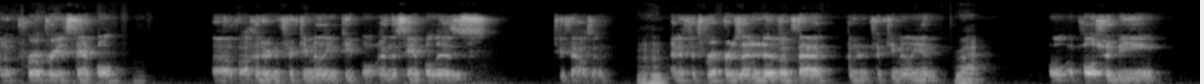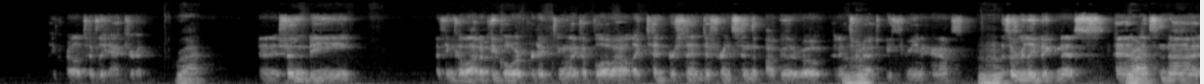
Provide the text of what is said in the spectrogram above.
an appropriate sample of 150 million people, and the sample is 2,000, mm-hmm. and if it's representative of that 150 million, right poll, a poll should be like relatively accurate, right and it shouldn't be. I think a lot of people were predicting like a blowout, like ten percent difference in the popular vote, and it turned out to be three and a half. Mhm. That's a really big miss, and Right. it's not.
